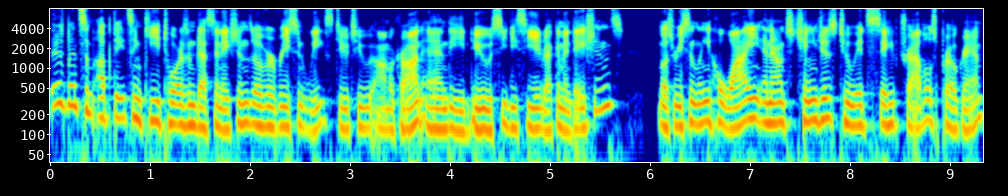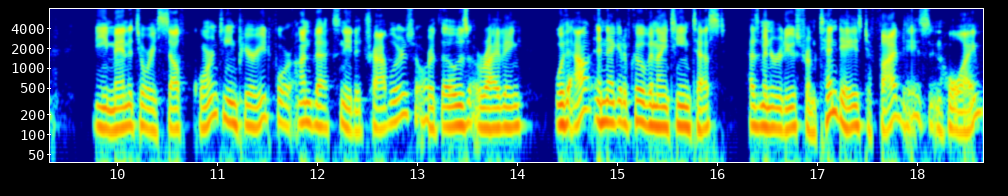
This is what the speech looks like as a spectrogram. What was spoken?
there's been some updates in key tourism destinations over recent weeks due to Omicron and the new CDC recommendations. Most recently, Hawaii announced changes to its Safe Travels program. The mandatory self quarantine period for unvaccinated travelers or those arriving without a negative COVID 19 test has been reduced from 10 days to 5 days in Hawaii.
